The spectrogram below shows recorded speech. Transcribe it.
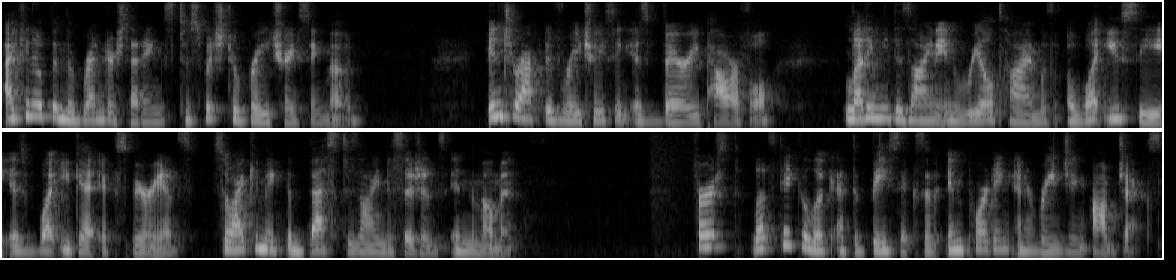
I can open the render settings to switch to ray tracing mode. Interactive ray tracing is very powerful, letting me design in real time with a what you see is what you get experience, so I can make the best design decisions in the moment. First, let's take a look at the basics of importing and arranging objects.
